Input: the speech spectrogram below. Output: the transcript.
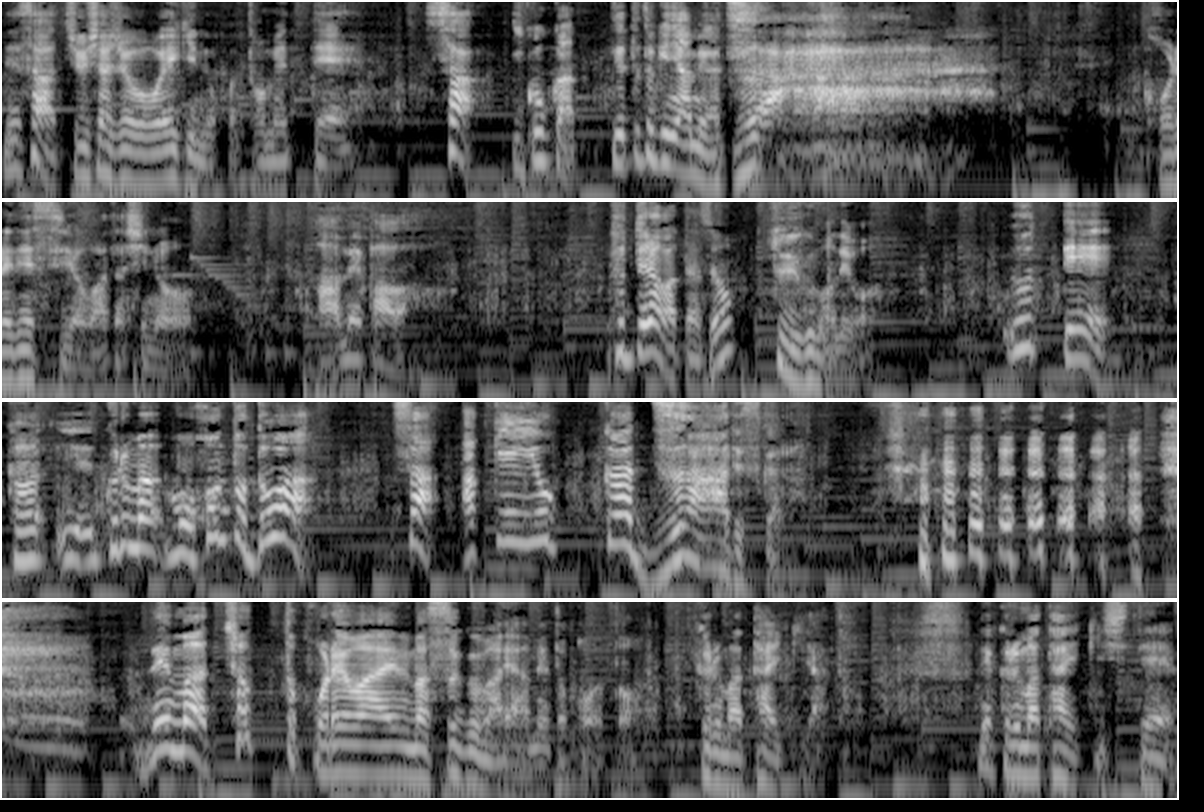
で、さあ、駐車場を駅のとこ止めて、さあ、行こうかって言った時に雨がズワーこれですよ、私の雨パワー。降ってなかったんですよ、つゆぐまでは。打って、か車、もうほんとドア、さあ、開けよっか、ズワーですから。で、まあ、ちょっとこれは、まあ、すぐはやめとこうと。車待機だと。で、車待機して、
